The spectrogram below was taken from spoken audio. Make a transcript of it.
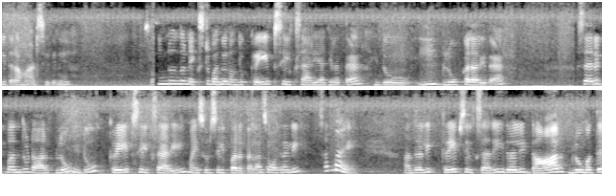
ಈ ಥರ ಮಾಡಿಸಿದ್ದೀನಿ. ಸೊ ಇನ್ನೊಂದು ನೆಕ್ಸ್ಟ್ ಬಂದು ನಂದು ಕ್ರೇಪ್ ಸಿಲ್ಕ್ ಸ್ಯಾರಿ ಆಗಿರುತ್ತೆ. ಇದು ಈ ಬ್ಲೂ ಕಲರ್ ಇದೆ. ಸೆರಗ್ ಬಂದು ಡಾರ್ಕ್ ಬ್ಲೂ ಇದು crepe silk saree Mysuru silk ಬರುತ್ತಲ್ಲ ಸೊ ಅದರಲ್ಲಿ ಸನ್ಮಾಯಿ. ಅದರಲ್ಲಿ ಕ್ರೇಪ್ ಸಿಲ್ಕ್ ಸ್ಯಾರಿ ಇದರಲ್ಲಿ ಡಾರ್ಕ್ ಬ್ಲೂ ಮತ್ತು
